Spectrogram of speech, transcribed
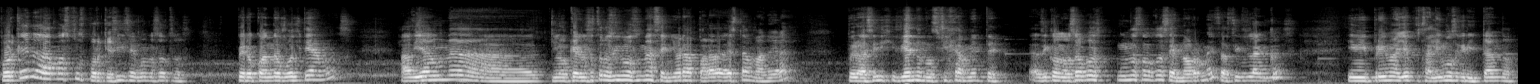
¿Por qué? Nada más pues porque sí, según nosotros. Pero cuando volteamos, había una, lo que nosotros vimos, una señora parada de esta manera, pero así viéndonos fijamente, así con los ojos, unos ojos enormes, así blancos. Y mi prima y yo pues salimos gritando.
